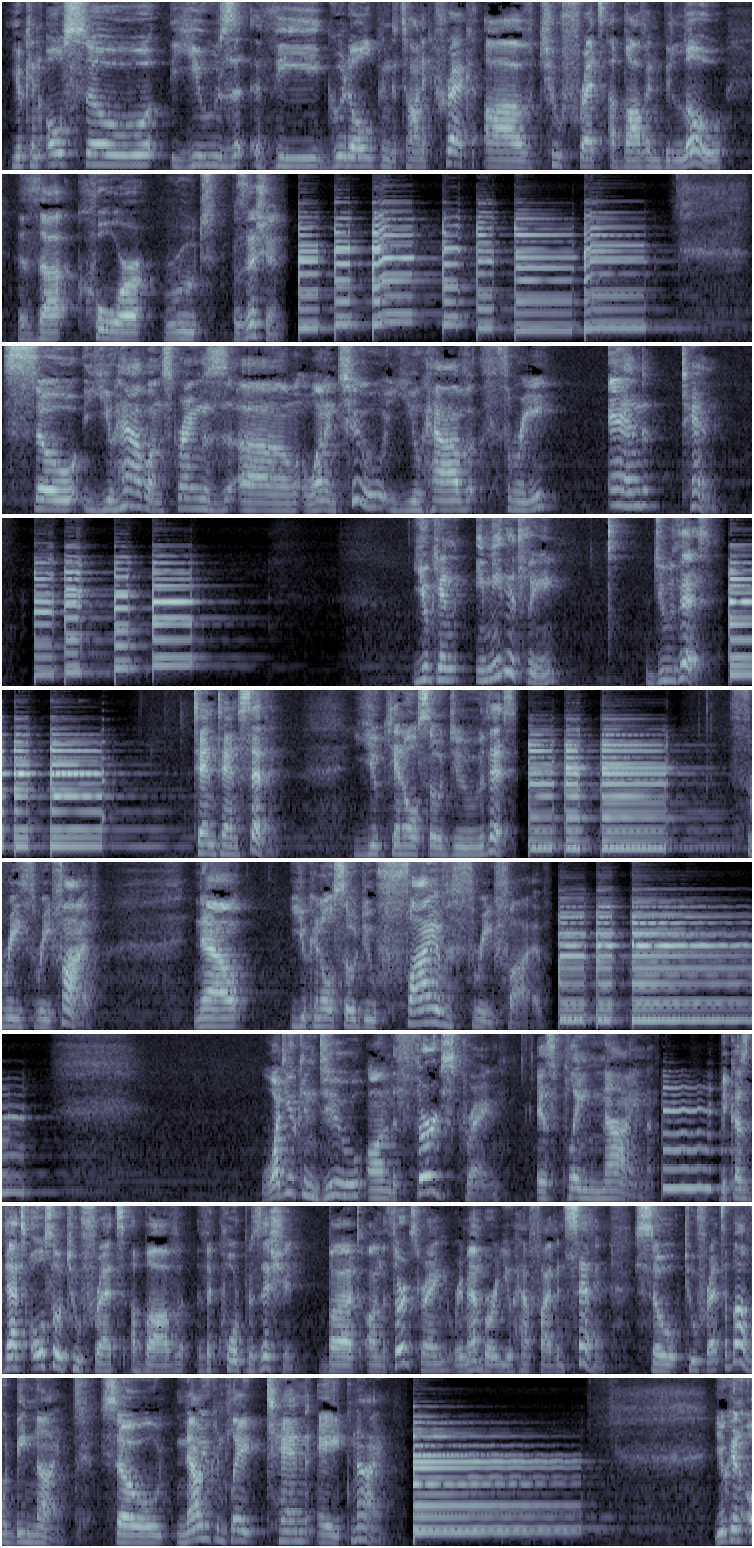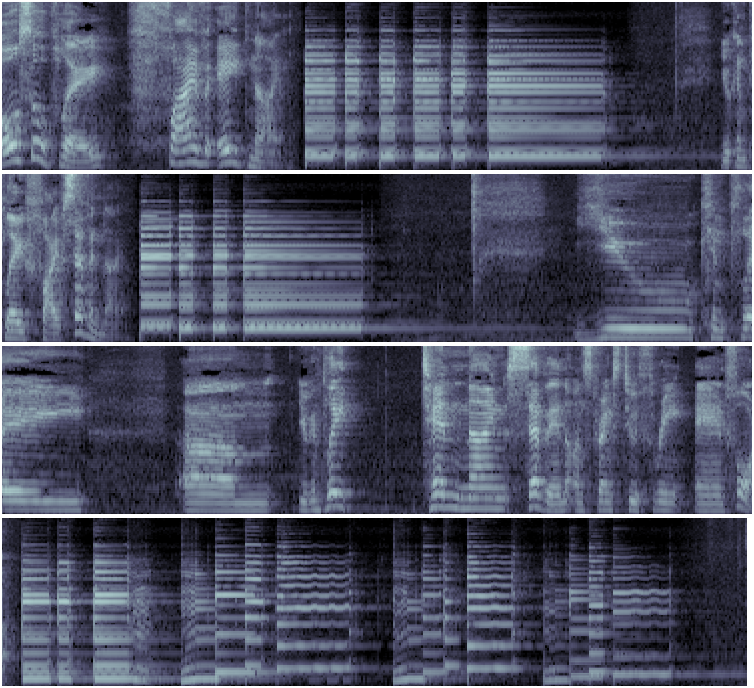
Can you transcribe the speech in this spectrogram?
You can also use the good old pentatonic trick of two frets above and below the core root position. So you have on strings um, 1 and 2, you have 3 and 10. You can immediately do this. 10, 10, 7. You can also do this. 3, 3, 5. Now, you can also do 535. What you can do on the third string is play 9, because that's also two frets above the core position. But on the third string, remember you have 5 and 7, so two frets above would be 9. So now you can play 10, 8, 9. You can also play 5, 8, 9. You can play 5, 7, 9. You can play um, you can play 10, 9, 7 on strings 2, 3, and 4.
